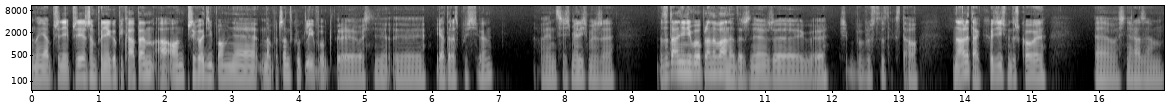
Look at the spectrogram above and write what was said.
No ja przy, przyjeżdżam po niego pick-upem, a on przychodzi po mnie na początku klipu, który właśnie e, ja teraz puściłem. Więc się śmialiśmy, że no totalnie nie było planowane też, nie? Że jakby się po prostu tak stało. No ale tak, chodziliśmy do szkoły e, właśnie razem.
